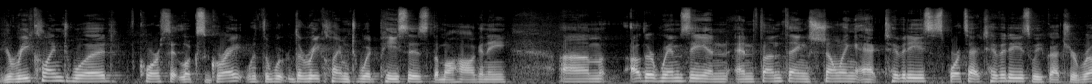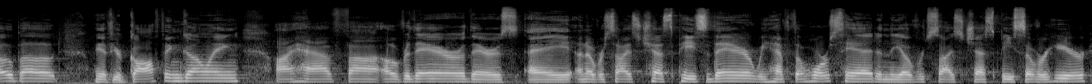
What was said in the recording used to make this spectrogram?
Your reclaimed wood, of course, it looks great with the, the reclaimed wood pieces, the mahogany. Um, other whimsy and, and fun things showing activities, sports activities. We've got your rowboat. We have your golfing going. I have uh, over there, there's a, an oversized chess piece there. We have the horse head and the oversized chess piece over here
